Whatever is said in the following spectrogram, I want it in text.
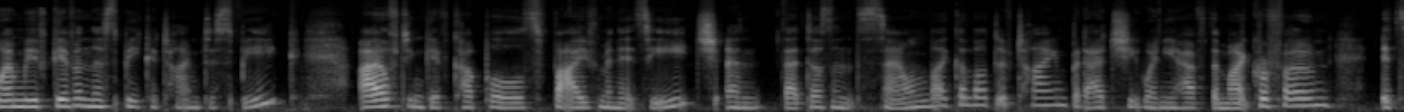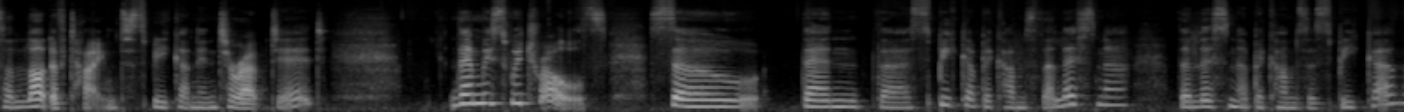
when we've given the speaker time to speak, I often give couples five minutes each, and that doesn't sound like a lot of time, but actually, when you have the microphone, it's a lot of time to speak uninterrupted. Then we switch roles. So then the speaker becomes the listener, the listener becomes a speaker.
